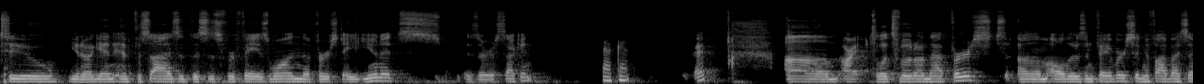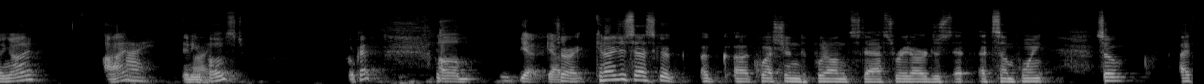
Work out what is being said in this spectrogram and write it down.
to, you know, again, emphasize that this is for phase one, the first eight units. Is there a second? Second. Okay. Um, all right, so let's vote on that first. Um, all those in favor signify by saying aye. Aye. Aye. Any Aye. opposed? Okay. Um, yeah, Gavin. Sorry, can I just ask a, a, a question to put on staff's radar just at, at some point? So I,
